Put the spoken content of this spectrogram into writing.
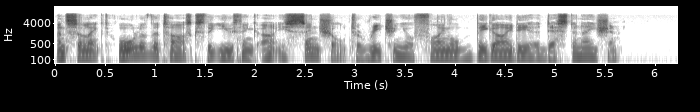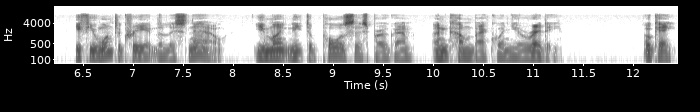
and select all of the tasks that you think are essential to reaching your final big idea destination. If you want to create the list now, you might need to pause this program and come back when you're ready. Okay,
